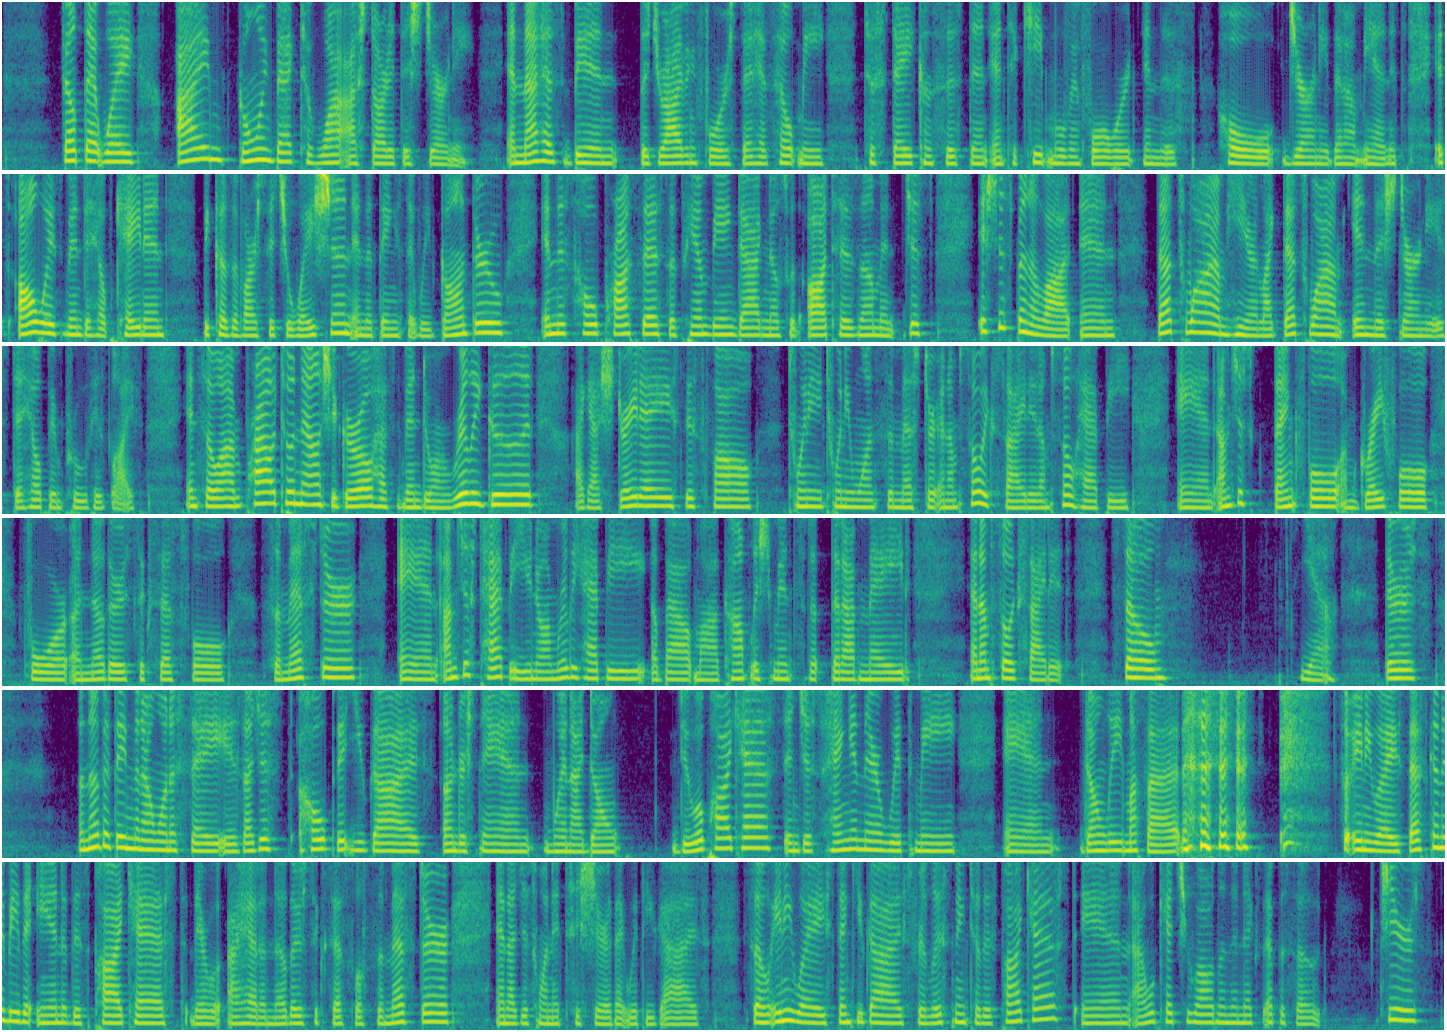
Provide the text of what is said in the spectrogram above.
felt that way, I'm going back to why I started this journey. And that has been the driving force that has helped me to stay consistent and to keep moving forward in this whole journey that I'm in. It's it's always been to help Caden because of our situation and the things that we've gone through in this whole process of him being diagnosed with autism and just it's just been a lot and that's why I'm here. Like, that's why I'm in this journey is to help improve his life. And so I'm proud to announce your girl has been doing really good. I got straight A's this fall 2021 semester, and I'm so excited. I'm so happy. And I'm just thankful. I'm grateful for another successful semester. And I'm just happy. You know, I'm really happy about my accomplishments that, that I've made. And I'm so excited. So, yeah, there's another thing that I want to say is I just hope that you guys understand when I don't do a podcast and just hang in there with me and don't leave my side. so, anyways, that's going to be the end of this podcast. There, I had another successful semester, and I just wanted to share that with you guys. So, anyways, thank you guys for listening to this podcast, and I will catch you all in the next episode. Cheers.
